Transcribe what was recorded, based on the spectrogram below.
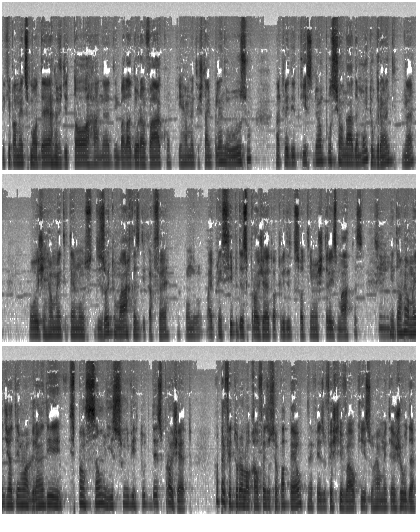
equipamentos modernos de torra, né, de embaladora a vácuo, que realmente está em pleno uso. Acredito que isso deu uma impulsionada muito grande, né? Hoje realmente temos 18 marcas de café. Quando a princípio desse projeto, eu acredito que só tinham as três marcas. Sim. Então realmente já teve uma grande expansão nisso em virtude desse projeto. A prefeitura local fez o seu papel, né, fez o festival, que isso realmente ajuda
